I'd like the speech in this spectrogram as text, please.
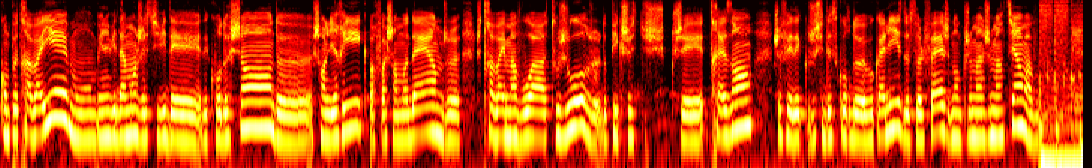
qu'on peut travailler. Bon, bien évidemment, j'ai suivi des, cours de chant, de chant lyrique, parfois chant moderne. Je, travaille ma voix toujours. Depuis que j'ai 13 ans, je, fais je suis des cours de vocalise, de solfège, donc je, je maintiens ma voix.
